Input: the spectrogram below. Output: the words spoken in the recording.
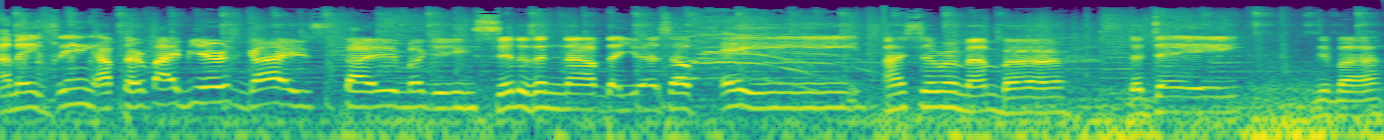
Amazing! After 5 years, guys, tayo magiging citizen na of the US of A. I still remember the day, di ba?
